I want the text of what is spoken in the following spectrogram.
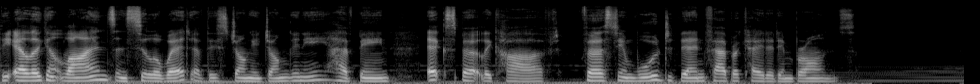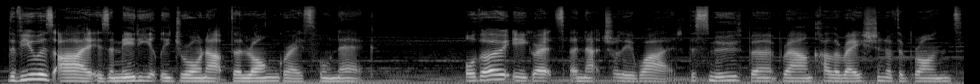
The elegant lines and silhouette of this Jongijongini have been expertly carved, first in wood, then fabricated in bronze. The viewer's eye is immediately drawn up the long, graceful neck. Although egrets are naturally white, the smooth burnt brown coloration of the bronze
